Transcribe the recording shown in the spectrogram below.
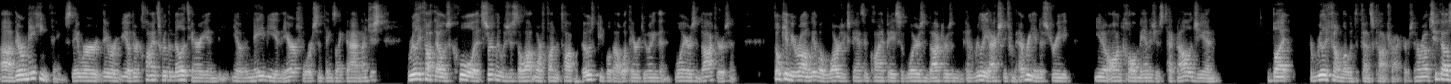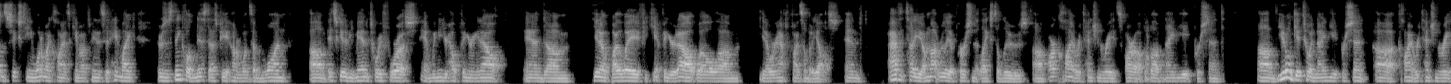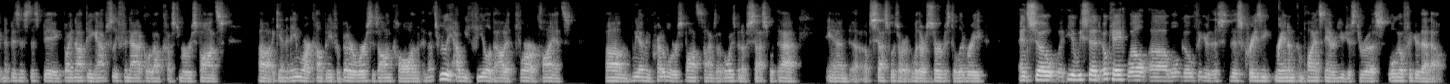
uh, they were making things. They were they were you know their clients were the military and you know the Navy and the Air Force and things like that. And I just really thought that was cool. It certainly was just a lot more fun to talk with those people about what they were doing than lawyers and doctors. And don't get me wrong, we have a large expansive client base of lawyers and doctors and, and really actually from every industry, you know, on call manages technology. And but I really fell in love with defense contractors. And around 2016, one of my clients came up to me and they said, Hey Mike, there's this thing called NIST SP 800 171 um, it's going to be mandatory for us, and we need your help figuring it out. And um, you know, by the way, if you can't figure it out, well, um, you know, we're gonna have to find somebody else. And I have to tell you, I'm not really a person that likes to lose. Um, our client retention rates are up above 98%. Um, you don't get to a 98% uh, client retention rate in a business this big by not being absolutely fanatical about customer response. Uh, again, the name of our company, for better or worse, is on call, and, and that's really how we feel about it for our clients. Um, we have incredible response times. I've always been obsessed with that and uh, obsessed with our with our service delivery. And so you know, we said, okay, well, uh, we'll go figure this this crazy random compliance standard you just threw at us. We'll go figure that out.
